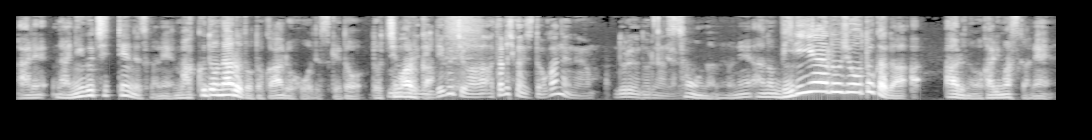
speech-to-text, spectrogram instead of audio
あれ、何口って言うんですかね。マクドナルドとかある方ですけど、どっちもあるか。ね出口が新しくなっちゃってわかんないのよ。どれがどれなんだか。そうなのよね。あの、ビリヤード場とかがああるの分かりますかね？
